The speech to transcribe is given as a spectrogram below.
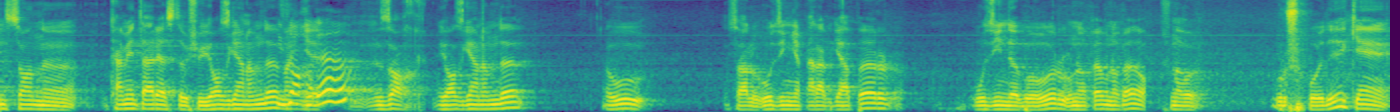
insonni kommentariyasida o'sha yozganimda Izohida? izoh yozganimda u sal o'zingga qarab gapir o'zingda bo'l unaqa bunaqa shunaqa urishib qo'ydi. Keyin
